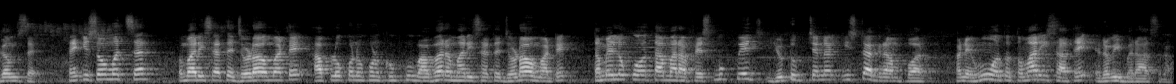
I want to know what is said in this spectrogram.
ગમશે. Thank you so much sir અમારી સાથે જોડાવા માટે આપ લોકોનો પણ ખૂબ ખૂબ આભાર અમારી સાથે જોડાવા માટે. તમે લોકો હતા અમારા Facebook page YouTube channel Instagram પર. અને હું હતો તમારી સાથે રવિ બરાસરા.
